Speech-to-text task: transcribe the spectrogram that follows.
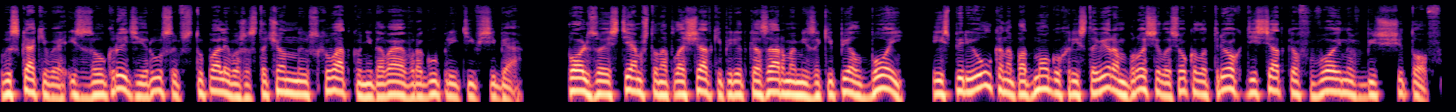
Выскакивая из-за укрытий, русы вступали в ожесточенную схватку, не давая врагу прийти в себя. Пользуясь тем, что на площадке перед казармами закипел бой, из переулка на подмогу христоверам бросилось около трех десятков воинов без щитов.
